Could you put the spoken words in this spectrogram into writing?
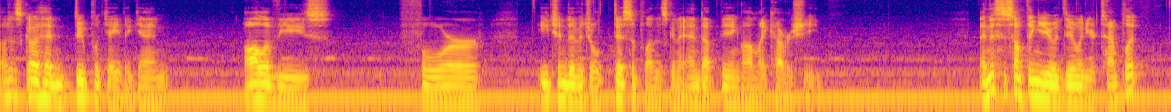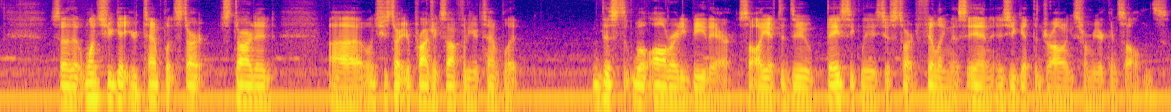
So I'll just go ahead and duplicate again all of these for each individual discipline is going to end up being on my cover sheet. And this is something you would do in your template so that once you get your template start started, uh, once you start your projects off with your template, this will already be there. So all you have to do basically is just start filling this in as you get the drawings from your consultants.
